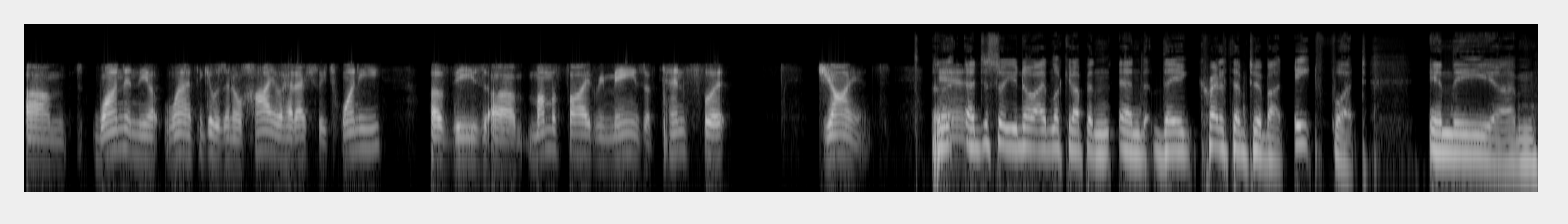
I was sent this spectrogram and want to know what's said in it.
Um, one in the one I think it was in Ohio had actually 20 of these uh, mummified remains of 10 foot giants. And, And- just so you know, I'm looking up, and and they credit them to about eight foot in the um,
